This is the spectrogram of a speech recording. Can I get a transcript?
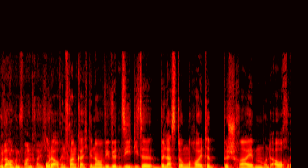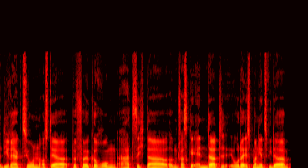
Oder auch in Frankreich. Oder ja. auch in Frankreich, genau. Wie würden Sie diese Belastung heute beschreiben und auch die Reaktionen aus der Bevölkerung? Hat sich da irgendwas geändert oder ist man jetzt wieder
